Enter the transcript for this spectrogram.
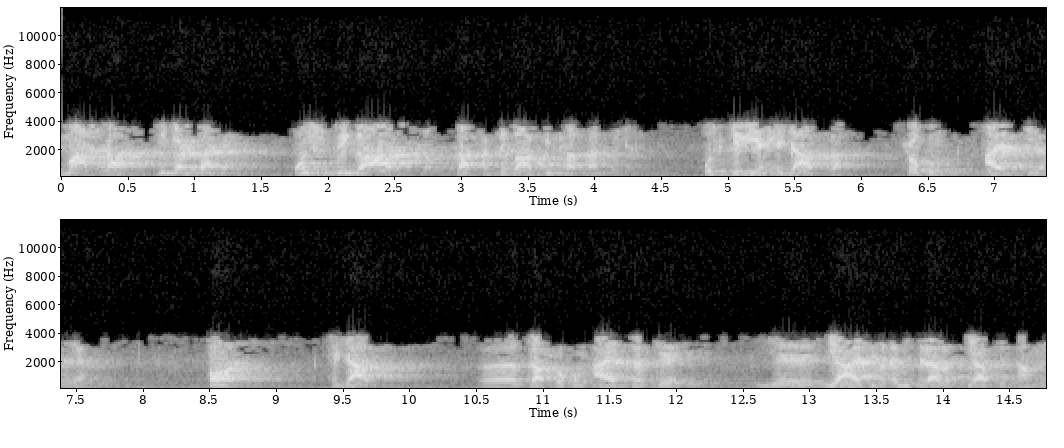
معاشرہ بگڑتا ہے۔ اس بگاڑ کا سدباب بھی ساکار ہو جائے اس کے لیے حجاب کا حکم عائد کیا گیا۔ اور حجاب کا حکم عائد کر کے یہ یہ آیت میں نے ابھی تلاوت کی آپ کے سامنے۔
